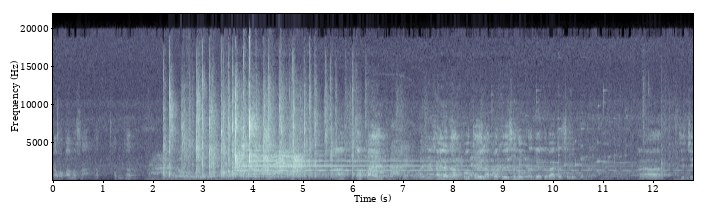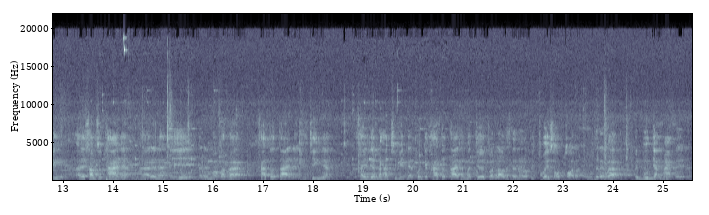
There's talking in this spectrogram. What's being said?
ก้าวปามาสารครับ ขอบคุณครับอะต่อไป ไม่มีใครแล้วนะปรตุ้ยละปรตุ้ยสรุปแล้วเดี๋ยวตะบาจะสรุปกันนะที่จริงไอ้คำสุดท้ายเนี่ยอะไรนะที่อะไรหมอว่าว่าฆ่าตัวตายเนี่ยที่จริงเนี่ยใครเรียนรหัสชีวิตเนี่ยคนจะฆ่าตัวตายถ้ามาเจอก่อนเราแต่เราไปช่วยเขาก่อนอะโอ้แสดงว่าเป็นบุญอย่างมากเลยนะ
